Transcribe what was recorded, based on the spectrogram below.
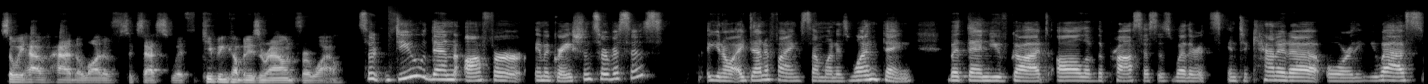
So we have had a lot of success with keeping companies around for a while. So do you then offer immigration services? You know identifying someone is one thing but then you've got all of the processes whether it's into canada or the us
